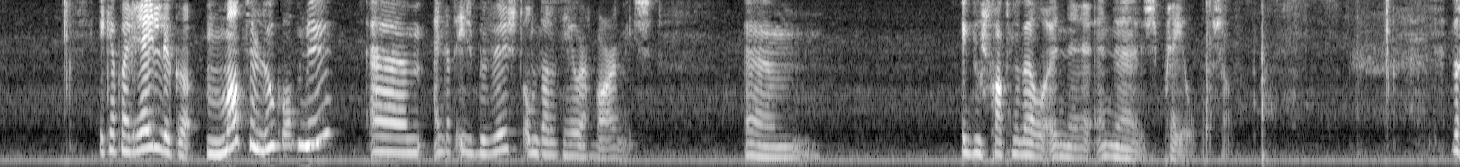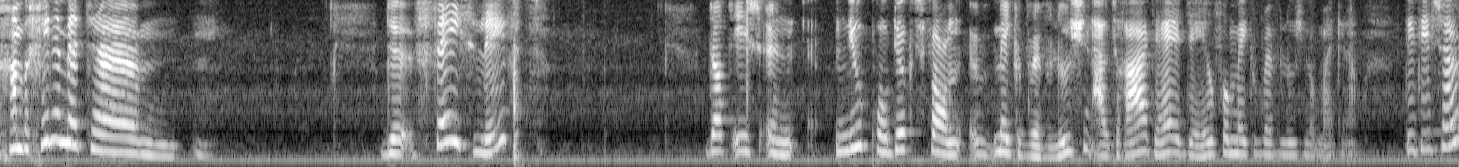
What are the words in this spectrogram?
Ik heb een redelijke matte look op nu. Um, en dat is bewust omdat het heel erg warm is. Um, ik doe straks nog wel een, eh, een, een eh, spray op of zo. We gaan beginnen met um, de facelift. Dat is een nieuw product van Makeup Revolution. Uiteraard, hè, er heel veel Makeup Revolution op mijn kanaal. Dit is hem.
